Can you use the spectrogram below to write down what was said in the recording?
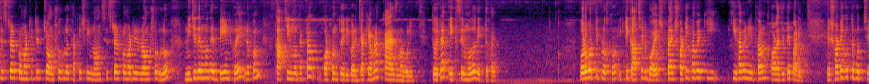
সিস্টার ক্রোমাটিটের যে অংশগুলো থাকে, সেই নন সিস্টার ক্রোমাটিডের অংশগুলো নিজেদের মধ্যে বেন্ড হয়ে এরকম কাচির মতো একটা গঠন তৈরি করে, যাকে আমরা কায়াজমা বলি। তো এটা এক্সের মতো দেখতে হয়। পরবর্তী প্রশ্ন, একটি গাছের বয়স প্রায় সঠিকভাবে কি কীভাবে নির্ধারণ করা যেতে পারে। এর সঠিক উত্তর হচ্ছে,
